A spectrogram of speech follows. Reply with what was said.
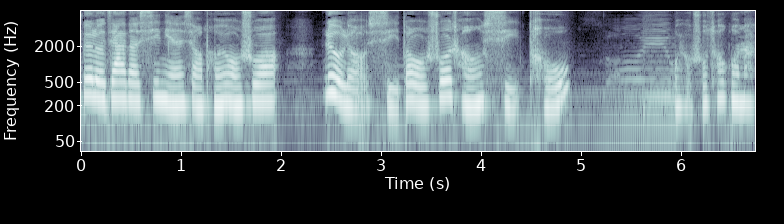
六六家的新年小朋友说，六六喜豆说成洗头，我有说错过吗？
